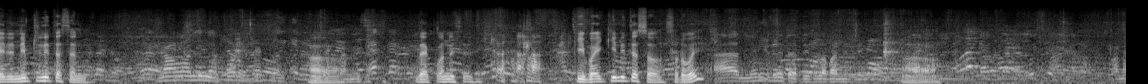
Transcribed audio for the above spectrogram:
এই যে নিমটি নিতেছেন? হ্যাঁ দেখব কি ভাই কি নিতেছ ছোট ভাই? বানিয়ে হ্যাঁ। মানে।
